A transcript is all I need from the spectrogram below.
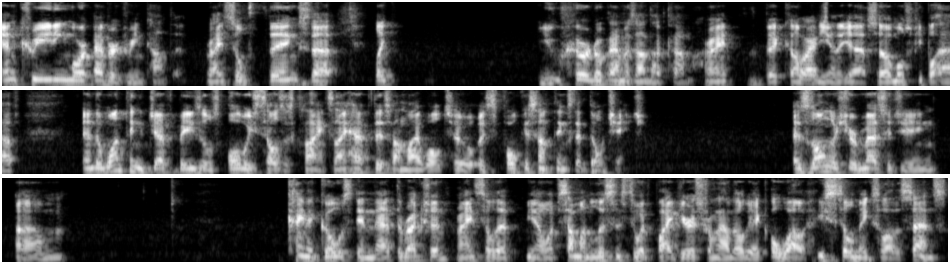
And creating more evergreen content, right? So things that, like, you heard of Amazon.com, right? The big company. And yeah, so most people have. And the one thing Jeff Bezos always tells his clients, and I have this on my wall too, is focus on things that don't change. As long as your messaging um, kind of goes in that direction, right? So that you know, if someone listens to it five years from now, they'll be like, "Oh wow, he still makes a lot of sense."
